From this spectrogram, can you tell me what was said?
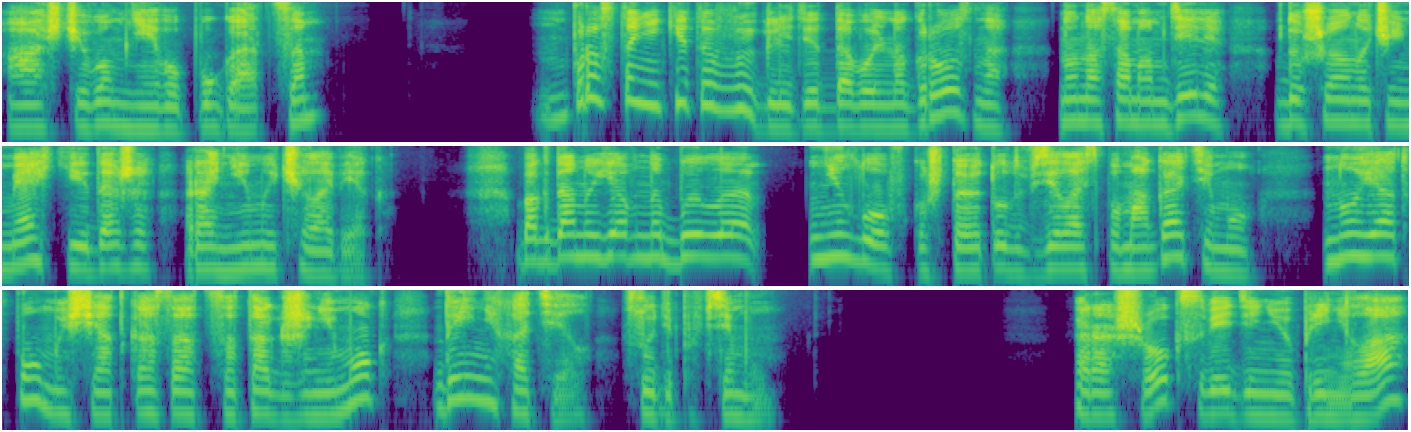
А с чего мне его пугаться? Просто Никита выглядит довольно грозно, но на самом деле в душе он очень мягкий и даже ранимый человек. Богдану явно было неловко, что я тут взялась помогать ему, но и от помощи отказаться также не мог, да и не хотел, судя по всему. «Хорошо, к сведению приняла.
